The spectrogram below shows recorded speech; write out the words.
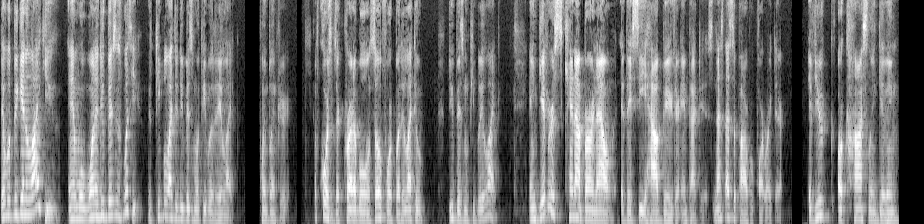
they will begin to like you and will want to do business with you because people like to do business with people that they like point blank period of course if they're credible and so forth but they like to do business with people they like and givers cannot burn out if they see how big their impact is and that's that's the powerful part right there if you are constantly giving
